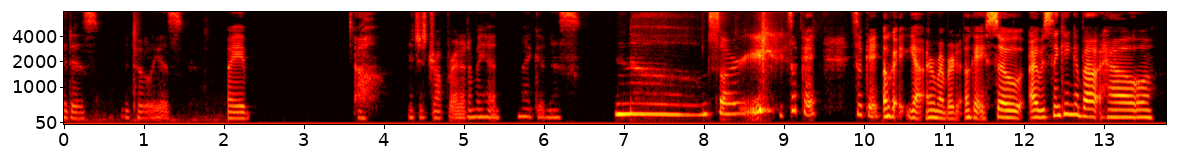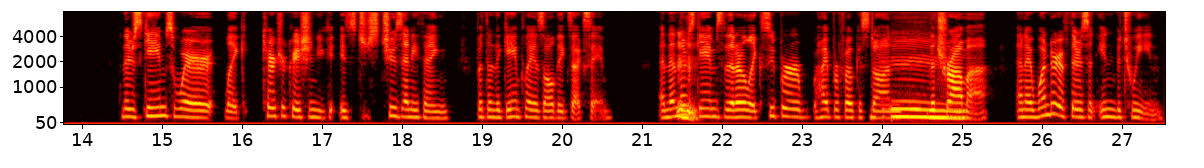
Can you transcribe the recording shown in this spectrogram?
It is. It totally is. I oh, it just dropped right out of my head. My goodness. No, I'm sorry. It's okay. It's okay. Okay, yeah, I remembered. Okay, so I was thinking about how there's games where like character creation you is just choose anything, but then the gameplay is all the exact same. And then there's mm-hmm. games that are like super hyper focused on mm. the trauma. And I wonder if there's an in between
